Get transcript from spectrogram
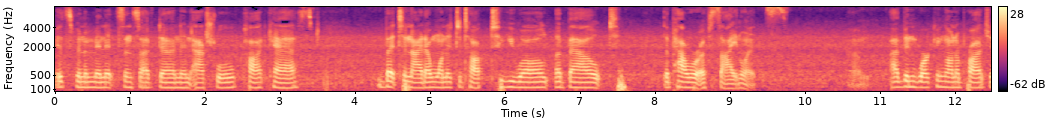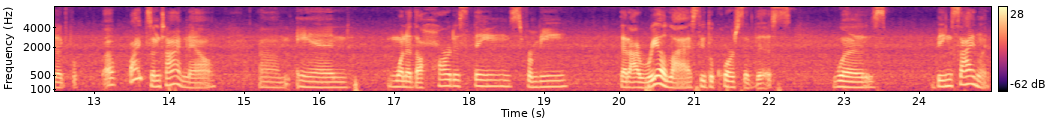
It's been a minute since I've done an actual podcast. But tonight I wanted to talk to you all about the power of silence. Um, I've been working on a project for uh, quite some time now. Um, and one of the hardest things for me that I realized through the course of this was being silent,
